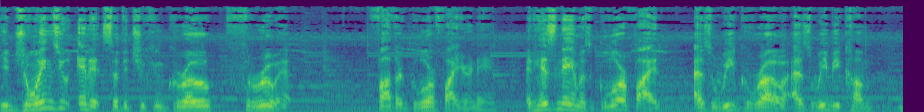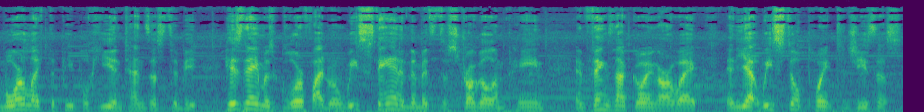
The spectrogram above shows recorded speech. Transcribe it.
he joins you in it so that you can grow through it. Father, glorify your name. And his name is glorified as we grow, as we become more like the people he intends us to be. His name is glorified when we stand in the midst of struggle and pain and things not going our way, and yet we still point to Jesus.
